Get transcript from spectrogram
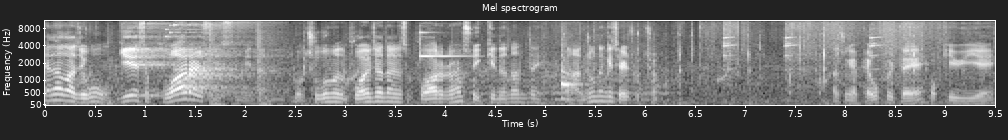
해놔가지고 여기에서 부활할 수 있습니다. 뭐 죽으면 부활 재단에서 부활을 할 수 있기는 한데 안 죽는 게 제일 좋죠. 나중에 배고플 때 먹기 위해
